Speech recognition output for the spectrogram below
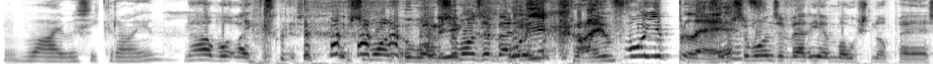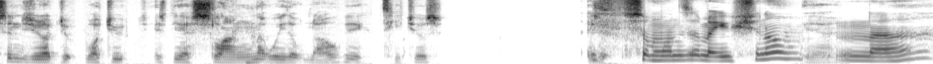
Why was he crying? No, but like, if, if someone, What if are, you, someone's a what are very, you crying for, you blade? if someone's a very emotional person, do you know what you is there a slang that we don't know? You teach us. If someone's emotional? Yeah. Nah.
